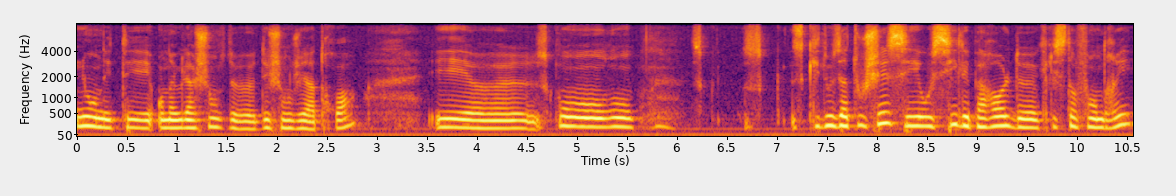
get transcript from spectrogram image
nous, on, était, on a eu la chance d'échanger à trois. Et euh, ce, ce, qui nous a touchés, c'est aussi les paroles de Christophe André,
